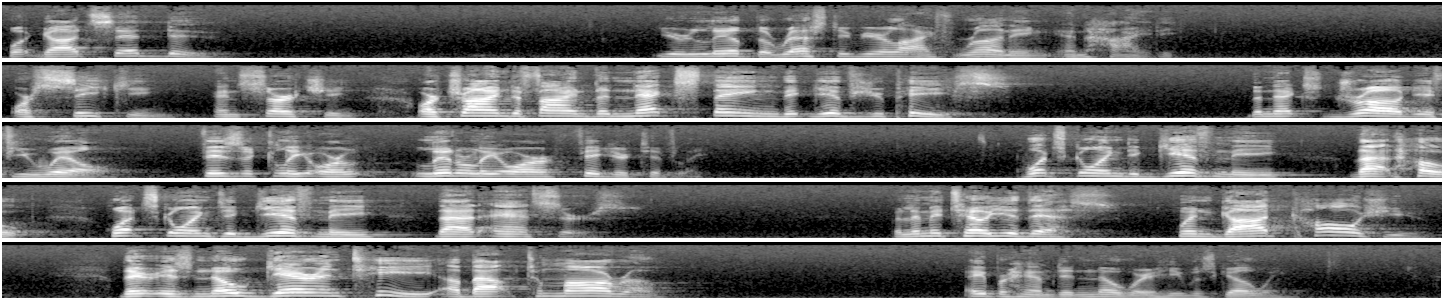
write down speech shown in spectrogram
what God said do, you live the rest of your life running and hiding, or seeking and searching, or trying to find the next thing that gives you peace, the next drug, if you will, physically or literally or figuratively. What's going to give me that hope? What's going to give me that answers? But let me tell you this when God calls you, there is no guarantee about tomorrow. Abraham didn't know where he was going.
